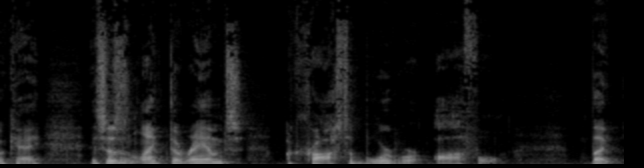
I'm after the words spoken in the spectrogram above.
Okay. This isn't like the Rams across the board were awful, but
